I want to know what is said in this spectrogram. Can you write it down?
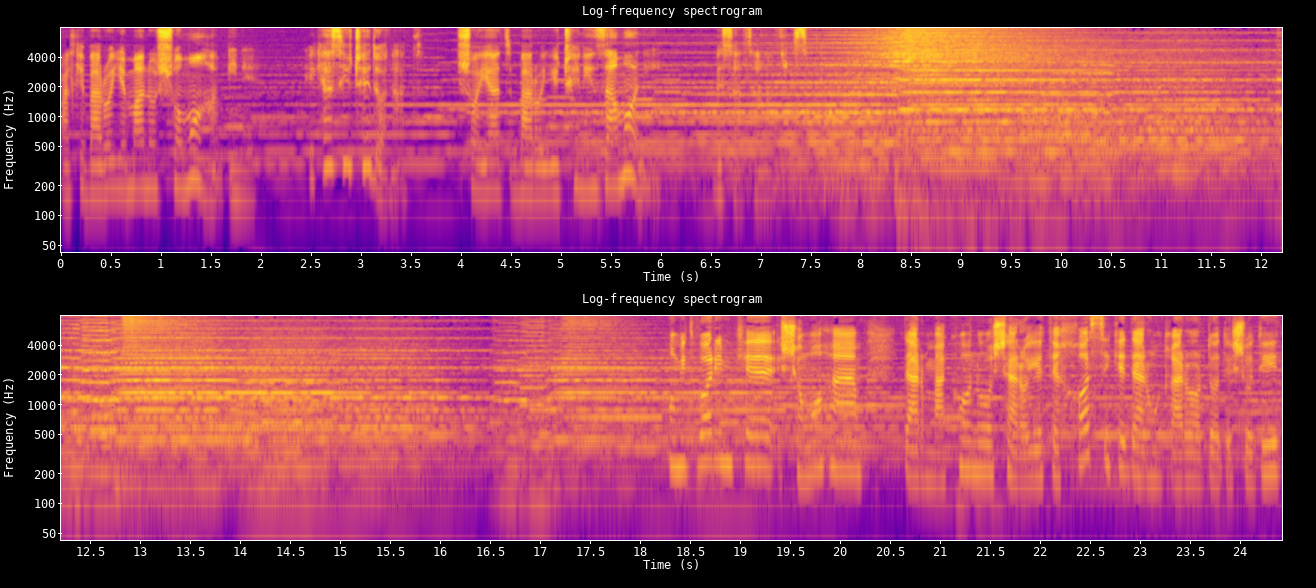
بلکه برای من و شما هم اینه که کسی چه داند شاید برای چنین زمانی به سلطنت رسیده. امیدواریم که شما هم در مکان و شرایط خاصی که در اون قرار داده شدید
